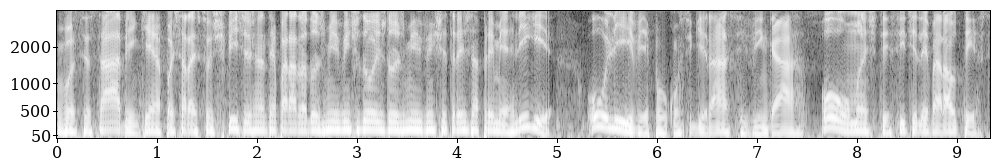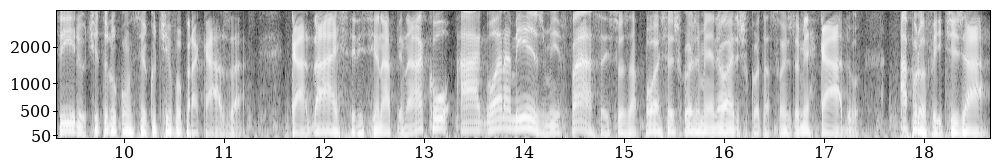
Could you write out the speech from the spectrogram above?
Você sabe em quem apostar as suas fichas na temporada 2022-2023 da Premier League? O Liverpool conseguirá se vingar ou o Manchester City levará o terceiro título consecutivo para casa? Cadastre-se na Pinnacle agora mesmo e faça as suas apostas com as melhores cotações do mercado. Aproveite já!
